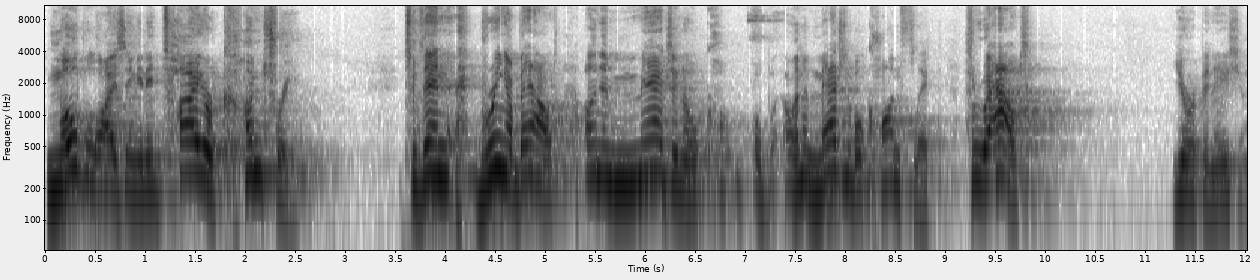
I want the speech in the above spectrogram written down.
Mobilizing an entire country to then bring about unimaginable, unimaginable conflict throughout Europe and Asia,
